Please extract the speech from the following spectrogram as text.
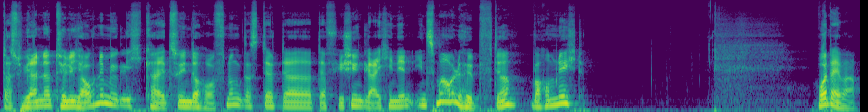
Das wäre natürlich auch eine Möglichkeit, so in der Hoffnung, dass der, der, der Fisch ihn gleich in den, ins Maul hüpft. Ja? Warum nicht? Whatever.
